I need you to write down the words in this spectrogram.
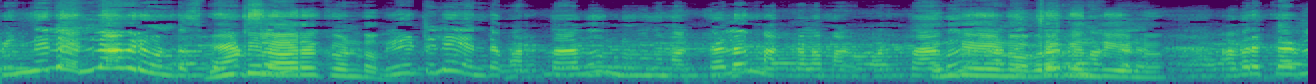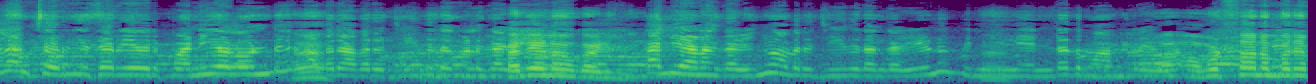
പിന്നിൽ എല്ലാവരും ഉണ്ട്. വീട്ടിൽ ആരൊക്കെ ഉണ്ട് വീട്ടിൽ എന്റെ ഭർത്താവ് മൂന്ന് മക്കൾ മക്കളെ ഭർത്താവ് എന്ത് ചെയ്യണം? അവരൊക്കെ എന്ത് ചെയ്യണം? അവർക്കെല്ലാം ചെറിയ ചെറിയ ഒരു പണികളുണ്ട്. അവരവരെ ജീവിതങ്ങൾ കല്യാണം കഴിഞ്ഞു? കല്യാണം കഴിഞ്ഞു. അവരുടെ ജീവിതം കഴിയണം. പിന്നെ എന്റേത് മാത്രമേ അവസാനം വരെ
